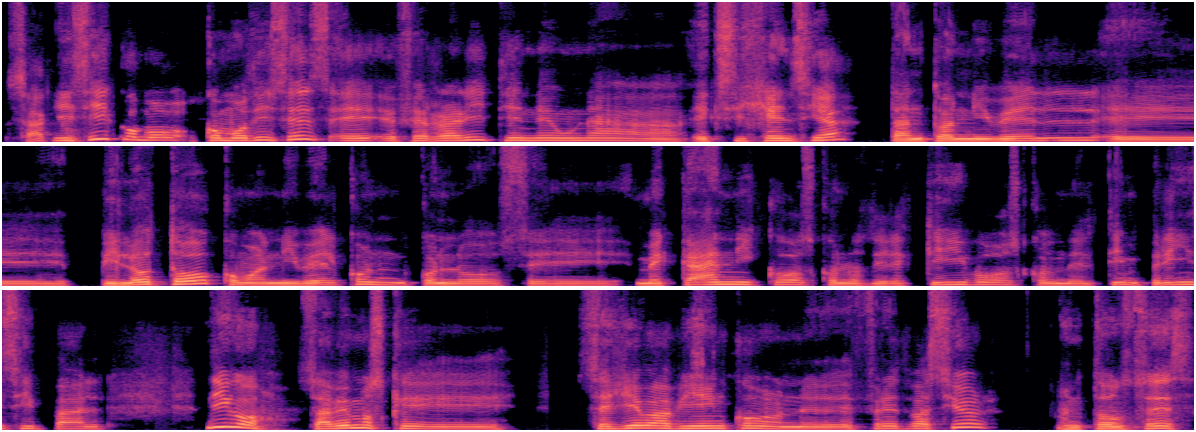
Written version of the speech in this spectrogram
Exacto. Y sí, como, como dices, eh, Ferrari tiene una exigencia tanto a nivel eh, piloto como a nivel con, con los eh, mecánicos, con los directivos, con el team principal. Digo, sabemos que se lleva bien con eh, Fred Vasseur, entonces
